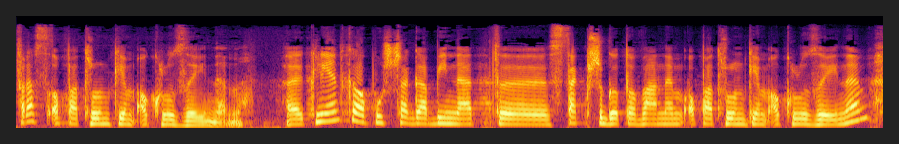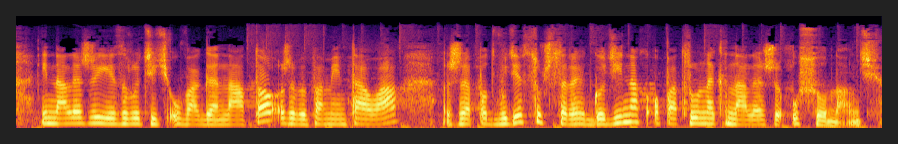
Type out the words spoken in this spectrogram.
wraz z opatrunkiem okluzyjnym. E, klientka opuszcza gabinet e, z tak przygotowanym opatrunkiem okluzyjnym i należy jej zwrócić uwagę na to, żeby pamiętała, że po 24 godzinach opatrunek należy usunąć.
